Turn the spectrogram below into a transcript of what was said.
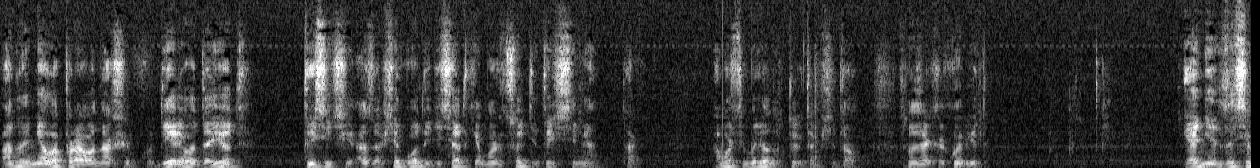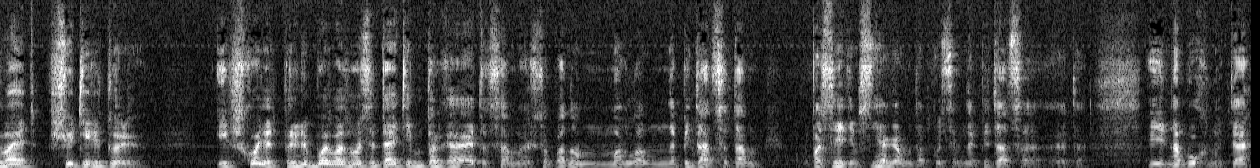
Оно имело право на ошибку. Дерево дает тысячи, а за все годы десятки, а может сотни тысяч семян. Так? А может и миллионов, кто их там считал, смотря какой вид. И они засевают всю территорию. И всходят при любой возможности, дайте им только это самое, чтобы оно могло напитаться там последним снегом, допустим, напитаться это и набухнуть, да?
